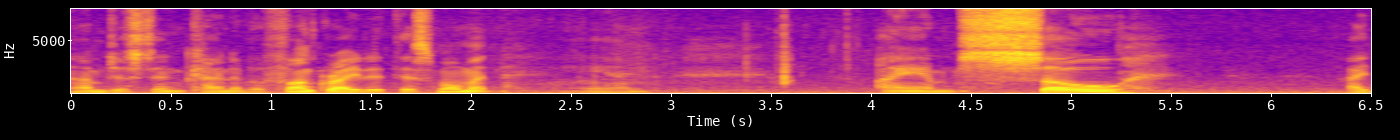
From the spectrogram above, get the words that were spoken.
I'm just in kind of a funk right at this moment, and I am so I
